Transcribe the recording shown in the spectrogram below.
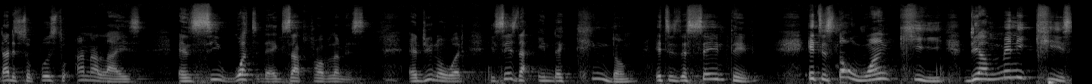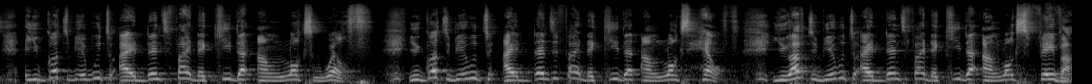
that is supposed to analyze and see what the exact problem is. And do you know what? He says that in the kingdom, it is the same thing. It is not one key, there are many keys. You've got to be able to identify the key that unlocks wealth. You've got to be able to identify the key that unlocks health. You have to be able to identify the key that unlocks favor.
